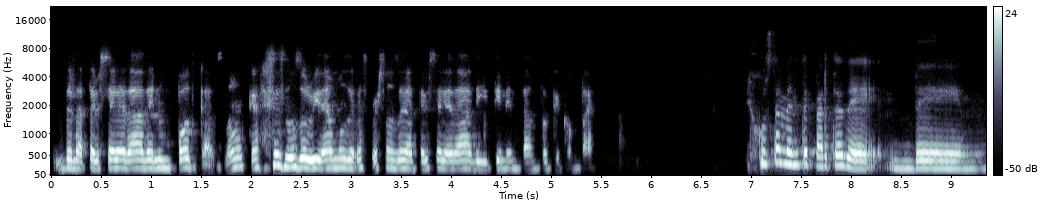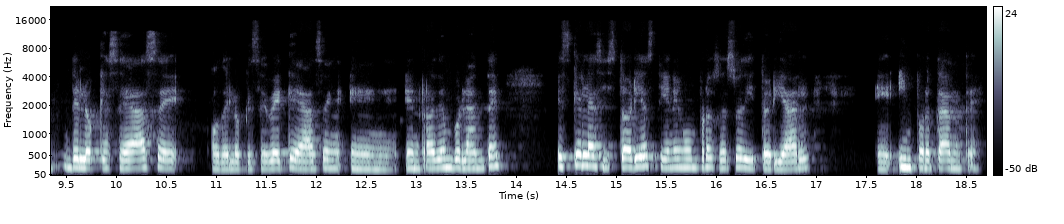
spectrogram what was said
de la tercera edad en un podcast, ¿no? Que a veces nos olvidamos de las personas de la tercera edad y tienen tanto que contar. Justamente parte de, de, lo que se hace o de lo que se ve que hacen en, en Radio Ambulante es que las historias tienen un proceso editorial eh, importante.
